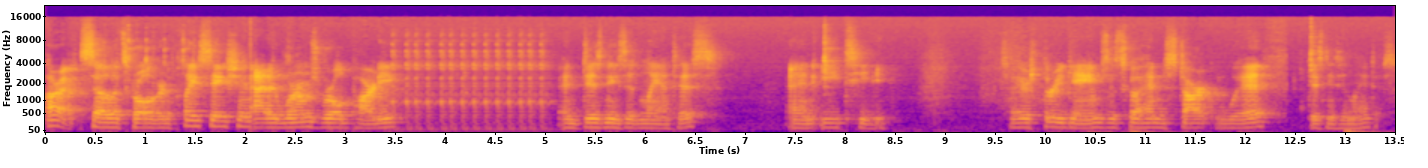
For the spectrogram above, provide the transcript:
Alright, so let's scroll over to PlayStation, added Worms World Party, and Disney's Atlantis, and E.T. So here's three games. Let's go ahead and start with Disney's Atlantis.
